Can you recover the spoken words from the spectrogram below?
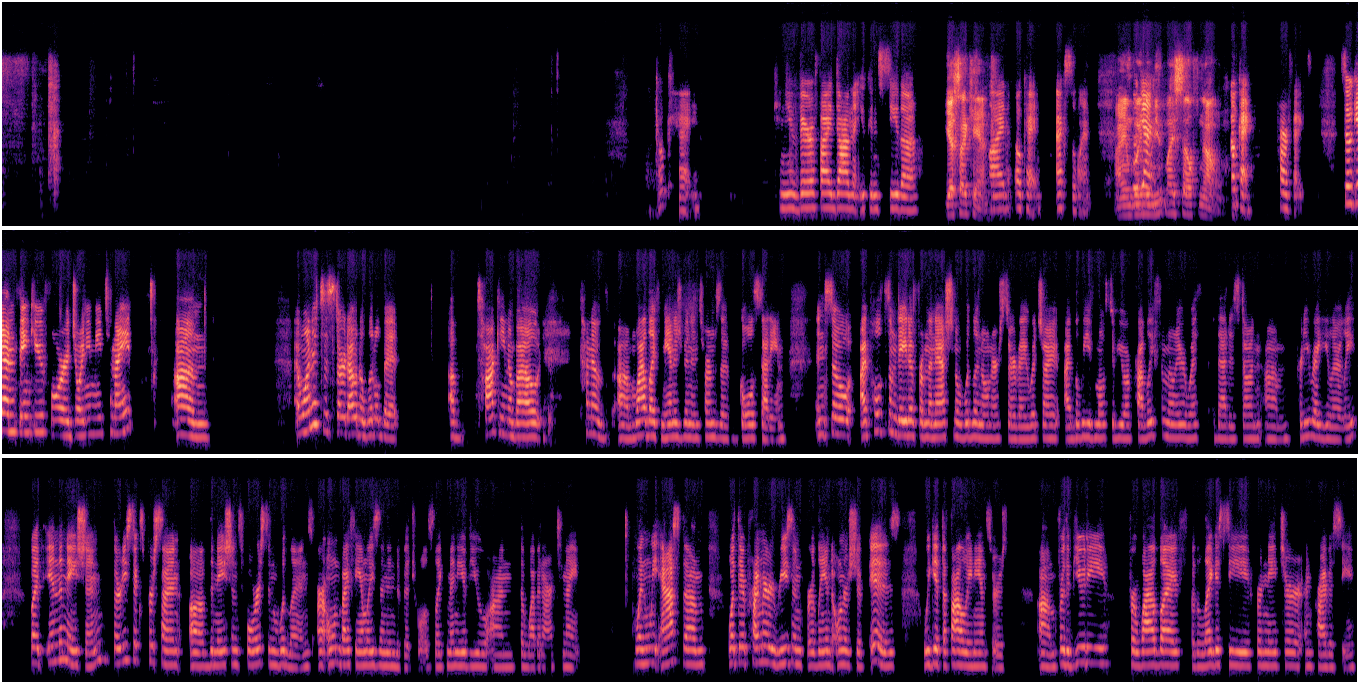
Okay. Can you verify, Don, that you can see the Yes, I can. Slide? Okay, excellent. I am so going again, to mute myself now. Okay, Perfect. So again, thank you for joining me tonight. Um, I wanted to start out a little bit of talking about kind of um, wildlife management in terms of goal setting. And so I pulled some data from the National Woodland Owners Survey, which I, I believe most of you are probably familiar with, that is done um, pretty regularly. But in the nation, 36% of the nation's forests and woodlands are owned by families and individuals, like many of you on the webinar tonight. When we ask them what their primary reason for land ownership is, we get the following answers. Um, for the beauty, for wildlife, for the legacy, for nature, and privacy.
